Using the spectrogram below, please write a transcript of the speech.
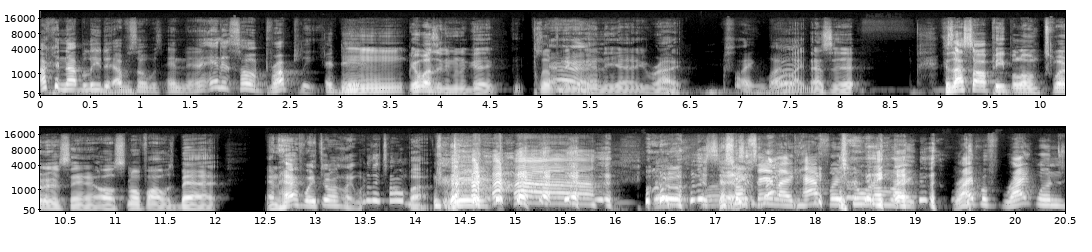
I could not believe the episode was ending. And it ended so abruptly. It did. Mhm. It wasn't even a good cliffhanger Yeah. ending. Yeah, you're right. I was like, I'm what? Like that's it. Because I saw people on Twitter saying, "Oh, Snowfall was bad," and halfway through, I was like, "What are they talking about?" What are they That's what I'm saying? saying. Like halfway through it, I'm like, right, bef- right when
